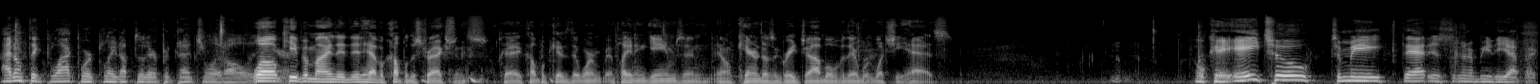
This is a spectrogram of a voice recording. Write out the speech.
I don't think Lockport played up to their potential at all. This Well, year. keep in mind they did have a couple distractions. Okay, a couple kids that weren't playing in games, and you know Karen does a great job over there with what she has. Okay, A two to me that is going to be the epic.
